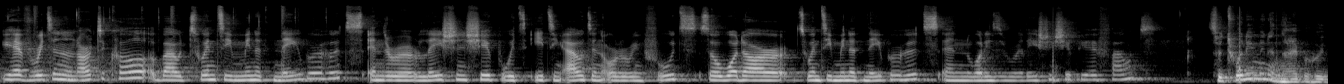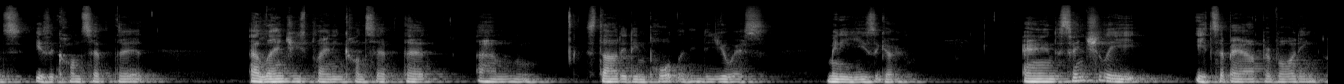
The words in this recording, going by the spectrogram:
You have written an article about 20 minute neighborhoods and the relationship with eating out and ordering foods. So, what are 20 minute neighborhoods and what is the relationship you have found? So, 20 minute neighborhoods is a concept that, a land use planning concept that um, started in Portland in the US many years ago. And essentially, it's about providing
